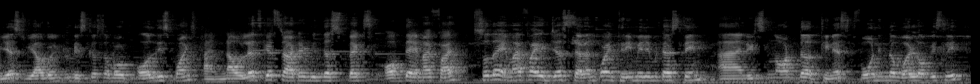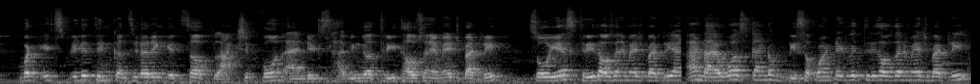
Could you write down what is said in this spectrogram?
yes we are going to discuss about all these points. And now let's get started with the specs of the mi5 so the mi5 is just 7.3 millimeters thin and it's not the thinnest phone in the world obviously but it's pretty thin considering it's a flagship phone and it's having a 3000 mAh battery. So yes 3000 mAh battery and I was kind of disappointed with 3000 mAh battery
